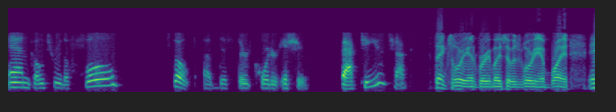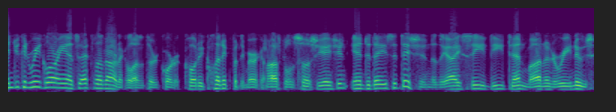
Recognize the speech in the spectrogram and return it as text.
and go through the full scope of this third quarter issue. Back to you, Chuck. Thanks, Gloryanne, very much. That was Gloryanne Bryant. And you can read Gloryanne's excellent article on the third quarter coding clinic for the American Hospital Association in today's edition of the ICD 10 Monitor News.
